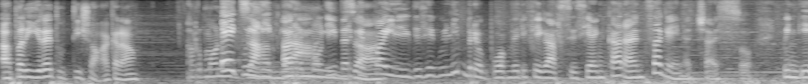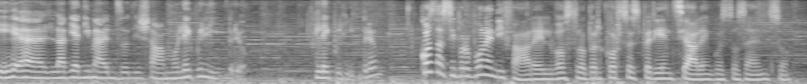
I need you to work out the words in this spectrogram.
aprire tutti i chakra. Armonizzati, armonizzati perché poi il disequilibrio può verificarsi sia in carenza che in eccesso. Quindi è la via di mezzo diciamo l'equilibrio. L'equilibrio. Cosa si propone di fare il vostro percorso esperienziale in questo senso?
